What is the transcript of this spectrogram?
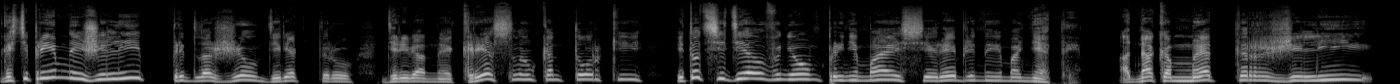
Гостеприимный Жели предложил директору деревянное кресло у конторки, и тот сидел в нем, принимая серебряные монеты. Однако мэтр Жили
